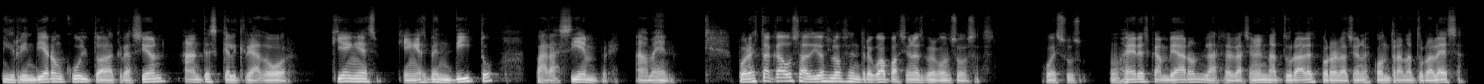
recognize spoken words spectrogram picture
y rindieron culto a la creación antes que el Creador quien es, quien es bendito para siempre. Amén. Por esta causa Dios los entregó a pasiones vergonzosas, pues sus mujeres cambiaron las relaciones naturales por relaciones contra naturaleza.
